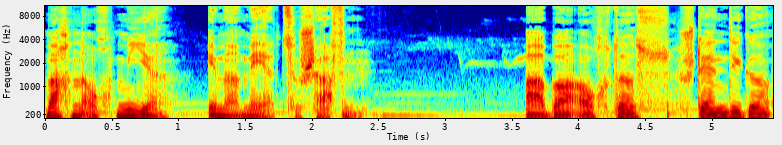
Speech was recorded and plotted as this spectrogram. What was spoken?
machen auch mir immer mehr zu schaffen. Aber auch das ständige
